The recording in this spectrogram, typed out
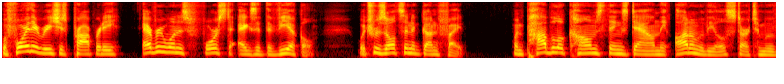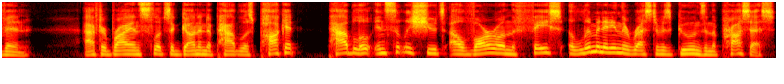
Before they reach his property, everyone is forced to exit the vehicle, which results in a gunfight. When Pablo calms things down, the automobiles start to move in. After Byron slips a gun into Pablo's pocket, Pablo instantly shoots Alvaro in the face, eliminating the rest of his goons in the process.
